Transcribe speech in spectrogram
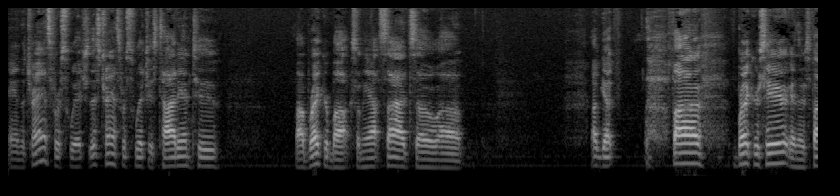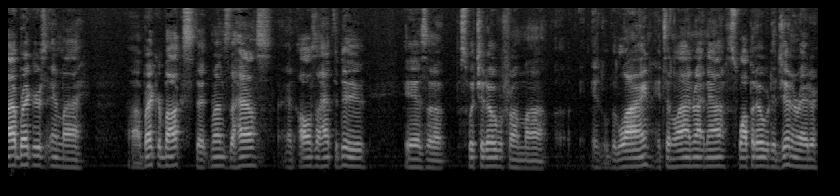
And the transfer switch this transfer switch is tied into my breaker box on the outside so uh, I've got five breakers here and there's five breakers in my uh, breaker box that runs the house and all I have to do is uh, switch it over from uh, the line it's in line right now swap it over to generator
